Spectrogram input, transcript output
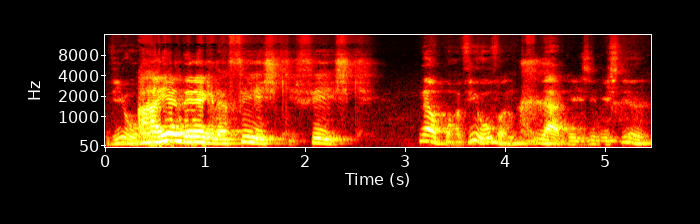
Viúva. A Rainha Negra, Fisk, Fisk. Não, porra, viúva. Já, esse vestido.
